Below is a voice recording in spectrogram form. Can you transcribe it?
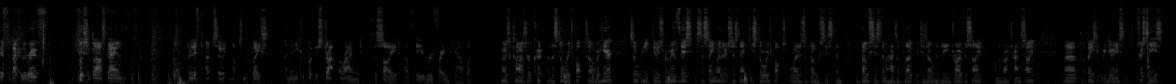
Lift the back of the roof, push the glass down and lift it up so it knocks into place and then you can put your strap around the side of the roof frame if you have one. Most cars are equipped with a storage box over here so what we need to do is remove this. It's the same whether it's just an empty storage box or whether it's a Bose system. The Bose system has a plug which is over the driver's side on the right hand side. Um, but basically what we're doing is twist these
